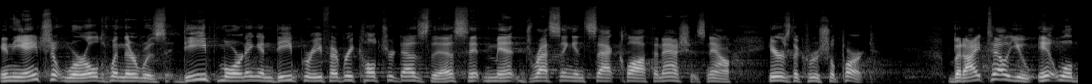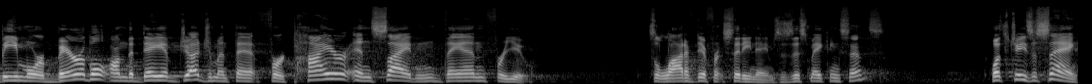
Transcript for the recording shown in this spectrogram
In the ancient world, when there was deep mourning and deep grief, every culture does this, it meant dressing in sackcloth and ashes. Now, here's the crucial part. But I tell you, it will be more bearable on the day of judgment than for Tyre and Sidon than for you. It's a lot of different city names. Is this making sense? What's Jesus saying?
